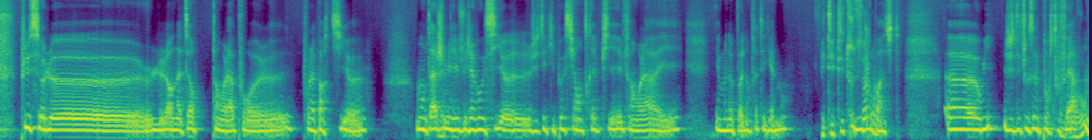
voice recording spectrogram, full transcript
Plus le, le l'ordinateur, enfin voilà, pour, euh, pour la partie euh, montage. Mais j'avais aussi, euh, j'étais équipé aussi en trépied, enfin voilà, et, et monopode en fait également. Et t'étais tout seul suite. Euh, oui, j'étais tout seul pour tout faire. Bravo.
